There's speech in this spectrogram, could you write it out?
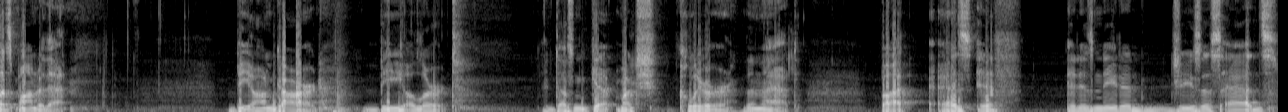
Let's ponder that. Be on guard, be alert. It doesn't get much clearer than that. But as if it is needed, Jesus adds,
